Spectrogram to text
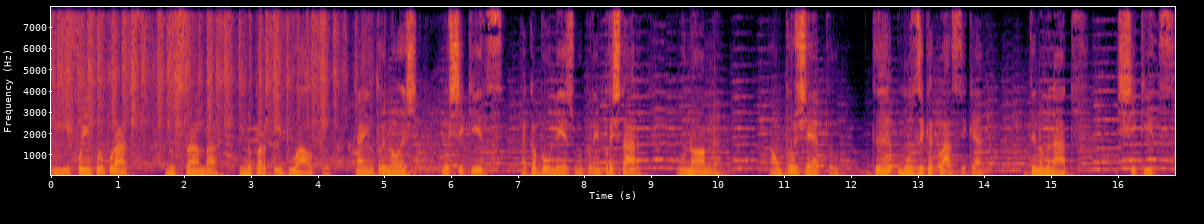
e foi incorporado no samba e no partido alto. Cá entre nós, o Chiquids acabou mesmo por emprestar o nome a um projeto de música clássica denominado She gets.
